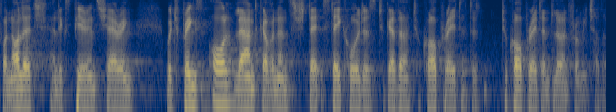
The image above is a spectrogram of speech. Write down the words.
for knowledge and experience sharing, which brings all land governance st stakeholders together to cooperate, to cooperate and learn from each other.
